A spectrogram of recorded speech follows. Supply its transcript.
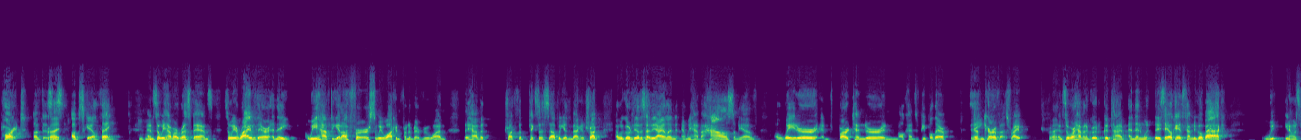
part of this, this upscale thing. Mhm. And so we have our wristbands. So we arrive there and they we have to get off first. So we walk in front of everyone. They have a truck that picks us up. We get in the back of the truck and we go to the other side of the island and we have a house and we have a waiter and bartender and all kinds of people there taking care of us, right? right. And so we're having a good good time. And then when they say, "Okay, it's time to go back." We, you know, it's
